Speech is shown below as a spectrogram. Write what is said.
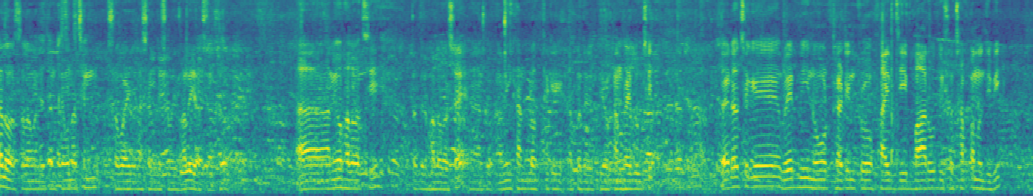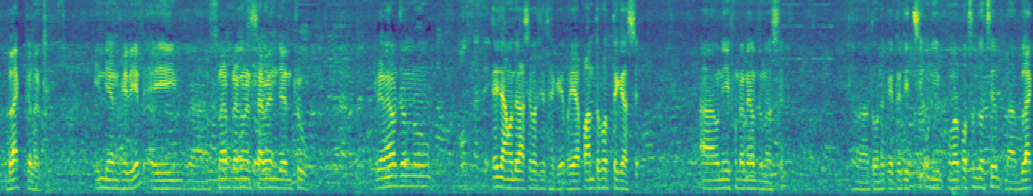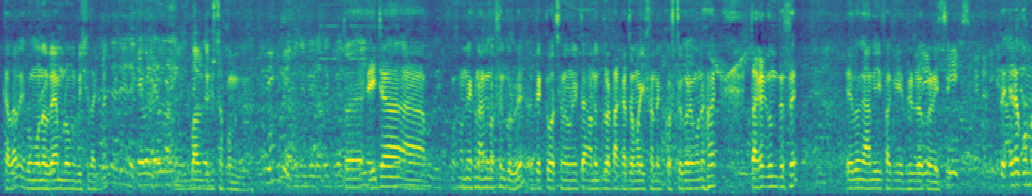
Hello, আসসালামু আলাইকুম। কেমন আছেন সবাই? আশা করি সবাই ভালোই আছেন। আমিও ভালো আছি তাদের ভালোবাসায়। তো আমি খান ব্লগ থেকে আপনাদের প্রিয় খান ভাই বলছি। তো এটা হচ্ছে গিয়ে Redmi Note thirteen Pro five G বারো দুশো ছাপ্পান্ন GB black colour Indian variant এই স্ন্যাপড্রাগনের সেভেন জেন টু এটা নেওয়ার জন্য এই যে আমাদের আশেপাশে থাকে, ভাইয়া পান্তপথ থেকে আসে। উনি এই ফোনটা নেওয়ার জন্য আসে। তো ওনাকে এটা দিচ্ছি। উনি, ওনার পছন্দ হচ্ছে ব্ল্যাক কালার এবং ওনার র্যাম রোম বেশি লাগবে। বারো ছাপ্পান্ন জিবি তো এইটা উনি এখন আনবক্সিং করবে। দেখতে পাচ্ছেন উনি অনেকগুলো টাকা জমাইছে, অনেক কষ্ট করে মনে হয়। টাকা গুনতেছে। এবং আমি ফাঁকে ভিডিও করে নিচ্ছি। তো এরকম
